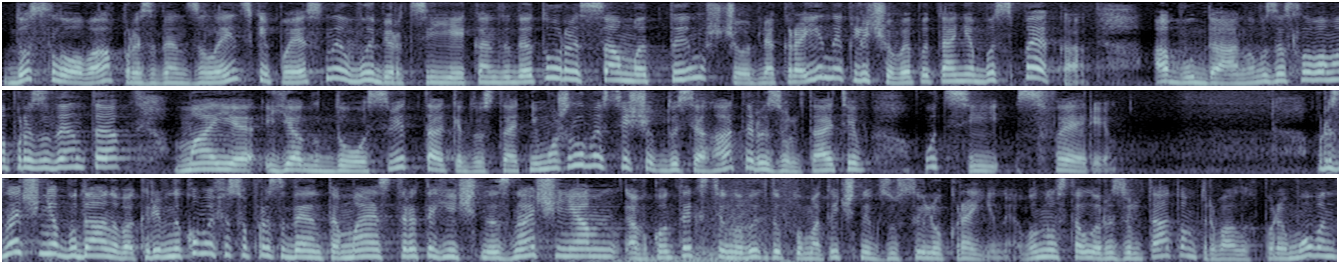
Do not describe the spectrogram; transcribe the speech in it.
До слова, президент Зеленський пояснив вибір цієї кандидатури саме тим, що для країни ключове питання безпека. А Буданов, за словами президента, має як досвід, так і достатні можливості, щоб досягати результатів у цій сфері. Призначення Буданова керівником офісу президента має стратегічне значення в контексті нових дипломатичних зусиль України. Воно стало результатом тривалих перемовин,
